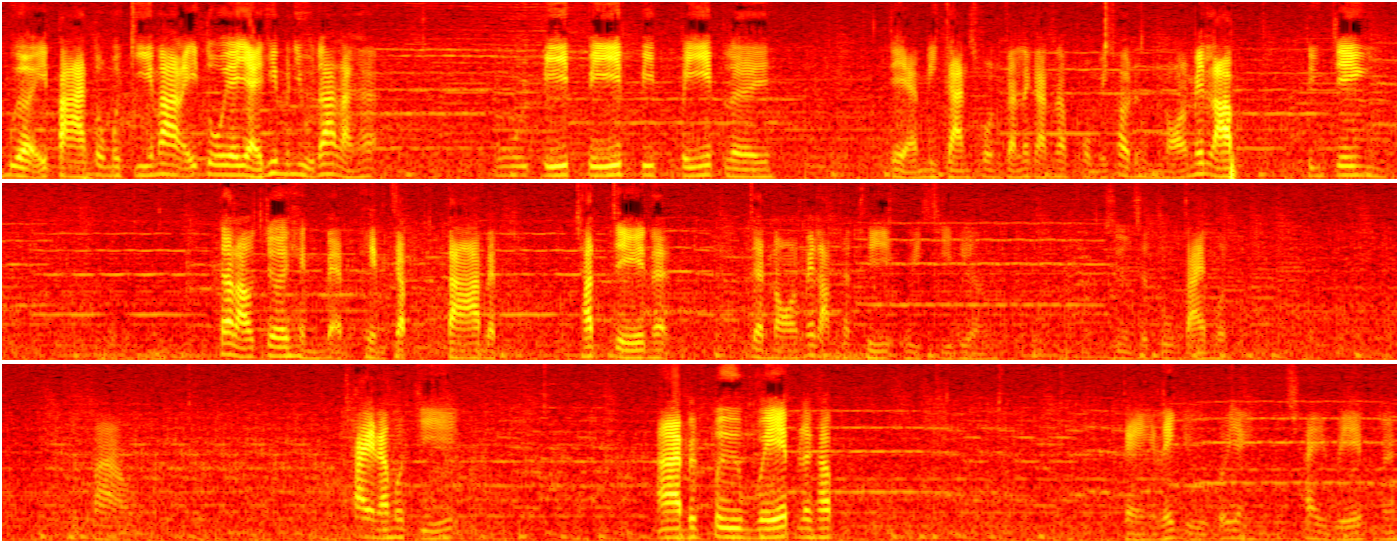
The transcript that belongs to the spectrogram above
เบื่อไอ้ปลาตัวเมื่อกี้มากไอ้ตัวใหญ่ๆที่มันอยู่ด้านหลังอะอุ้ยปี๊บปี๊บปี๊บปี๊บเลยเดี๋ยวมีการชนกันแล้วกันนะผมไม่ชอบผมนอนไม่หลับ จริง ๆ ถ้าเราเจอเห็นแบบเห็นกับตาแบบชัดเจนนะจะนอนไม่หลับทันที อุ้ยสีเหลืองสีศัตรูตายหมดหรือเปล่า ใช่นะเมื่อกี้อ่าเป็นปืนเวฟเลยครับ แต่ยังเล็กอยู่ก็ยังใช่เวฟนะ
